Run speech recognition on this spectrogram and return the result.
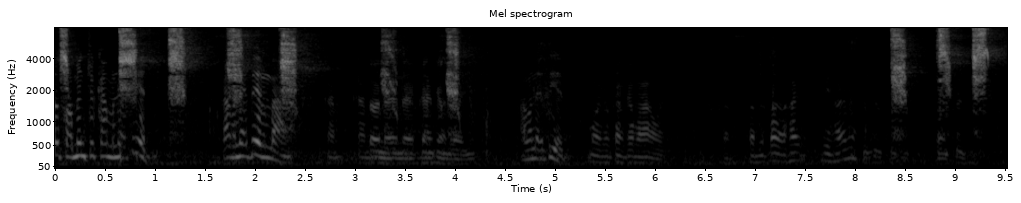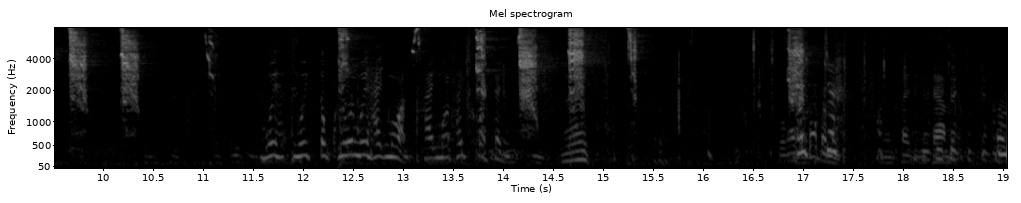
ឥឡូវឥឡូវតើមានជួយកាម្នាក់ទៀតកាម្នាក់ទៀតដែរ កាន់កាន់ តើនៅនៅកាន់ចាំឡើង អាម្នាក់ទៀត មកកាន់កាមាអត់កាន់ទៅឲ្យនេះហើយ មួយមួយតុកខ្លួនមួយហាច់មាត់ហាច់មាត់ហើយខ្វាត់ចេញ បងក៏បានតែជិះចាំ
